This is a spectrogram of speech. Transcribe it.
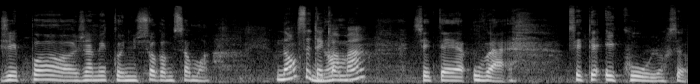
J'ai pas euh, jamais connu ça comme ça, moi. Non, c'était comment? C'était ouvert. C'était là, ça.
